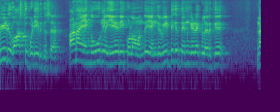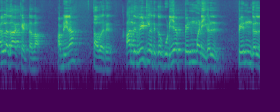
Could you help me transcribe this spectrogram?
வீடு வாஸ்துபடி இருக்குது சார். ஆனால் எங்கள் ஊரில் ஏரி குளம் வந்து எங்கள் வீட்டுக்கு தென்கிழக்கில் இருக்குது நல்லதா கெட்டதா அப்படின்னா தவறு. அந்த வீட்டில் இருக்கக்கூடிய பெண்மணிகள் பெண்கள்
